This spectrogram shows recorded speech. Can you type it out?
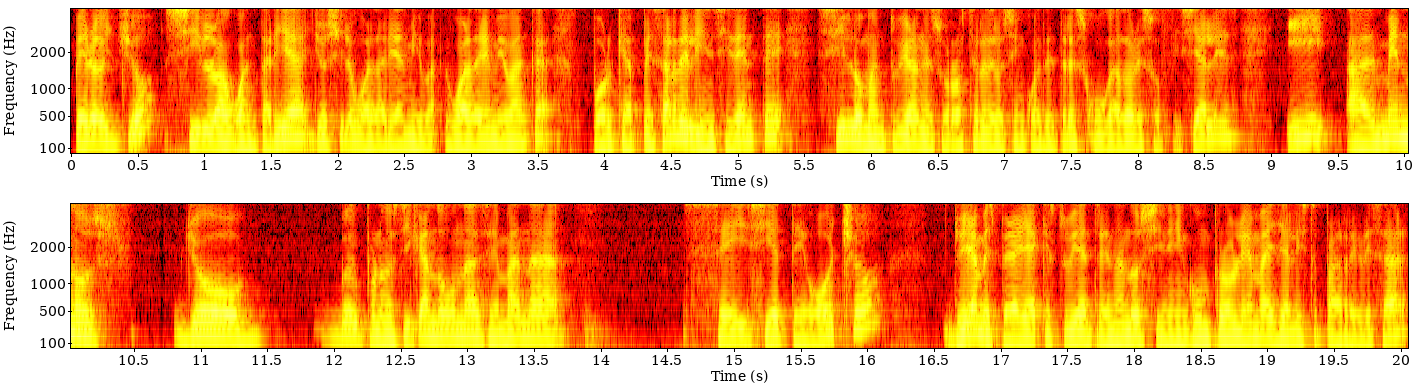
pero yo sí lo aguantaría, yo sí lo guardaría en mi, guardaría en mi banca, porque a pesar del incidente, sí lo mantuvieron en su roster de los 53 jugadores oficiales y al menos yo voy pronosticando una semana 6, 7, 8. Yo ya me esperaría que estuviera entrenando sin ningún problema y ya listo para regresar.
